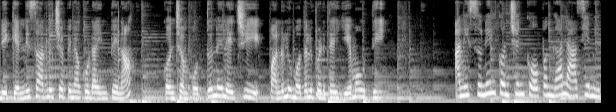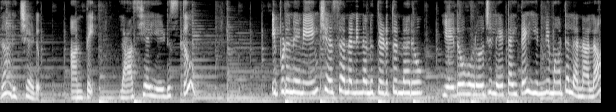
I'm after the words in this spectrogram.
నీకెన్నిసార్లు చెప్పినా కూడా ఇంతేనా? కొంచెం పొద్దున్నే లేచి పనులు మొదలు పెడితే ఏమవుద్ది? అని సునీల్ కొంచెం కోపంగా లాస్య మీద అరిచాడు. అంతే లాస్య ఏడుస్తూ ఇప్పుడు నేనేం చేశానని నన్ను తిడుతున్నారు? ఏదో ఓ రోజు లేట్ అయితే ఇన్ని మాటలు అనాలా?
